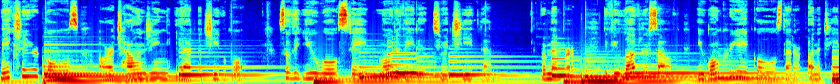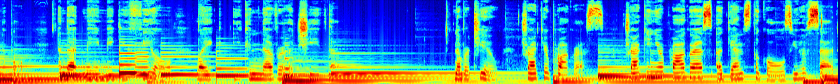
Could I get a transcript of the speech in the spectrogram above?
Make sure your goals are challenging yet achievable so that you will stay motivated to achieve them. Remember, if you love yourself, you won't create goals that are unattainable and that may make you feel like you can never achieve them. Number two, track your progress. Tracking your progress against the goals you have set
